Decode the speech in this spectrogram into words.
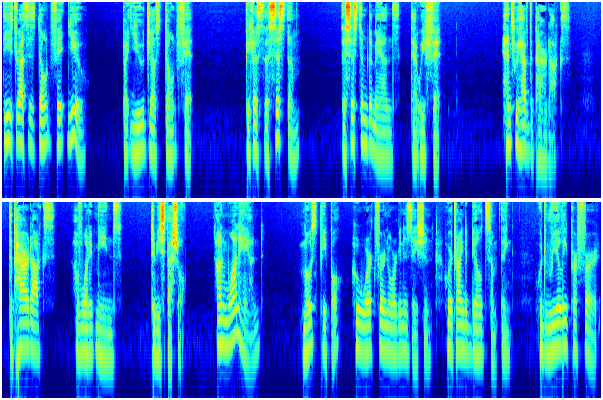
these dresses don't fit you, but you just don't fit. Because the system, the system demands that we fit. Hence, we have the paradox the paradox of what it means to be special. On one hand, most people who work for an organization who are trying to build something would really prefer it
